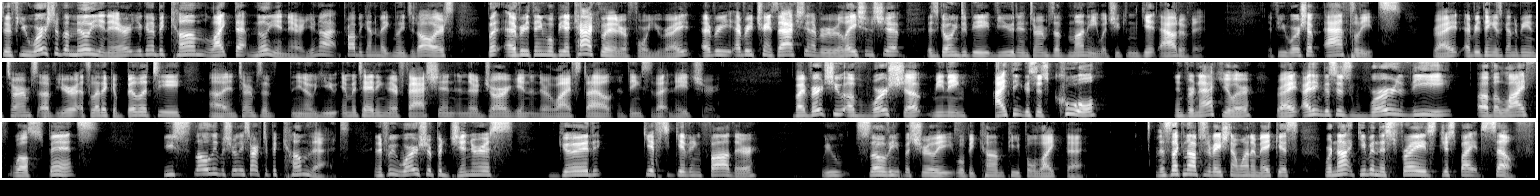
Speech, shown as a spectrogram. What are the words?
So if you worship a millionaire, you're going to become like that millionaire. You're not probably going to make millions of dollars, but everything will be a calculator for you, right? Every every transaction, every relationship is going to be viewed in terms of money, what you can get out of it. If you worship athletes, right? Everything is going to be in terms of your athletic ability, uh, in terms of you know you imitating their fashion and their jargon and their lifestyle and things of that nature. By virtue of worship, meaning I think this is cool in vernacular, right? I think this is worthy of a life well spent. You slowly but surely start to become that. And if we worship a generous, good, gift giving Father, we slowly but surely will become people like that. The second observation I want to make is we're not given this phrase just by itself.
